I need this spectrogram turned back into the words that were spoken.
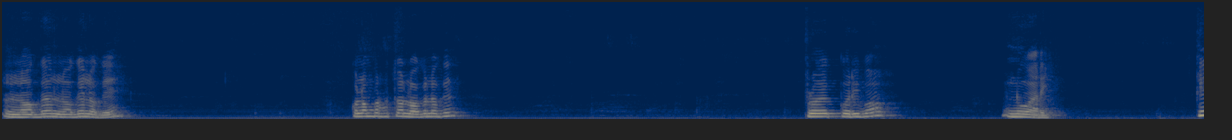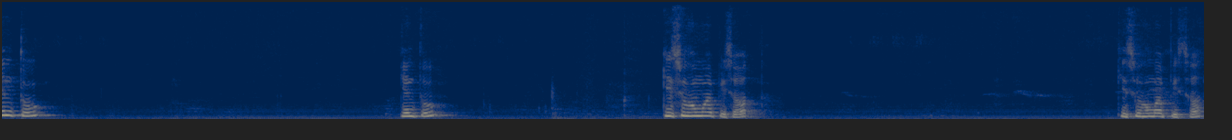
লগে লগে লগে। কুলম্বৰ সূত্ৰৰ লগে লগে। প্ৰয়োগ কৰিব নোৱাৰি। কিন্তু কিন্তু কিছু সময় পিছত কিছু সময় পিছত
